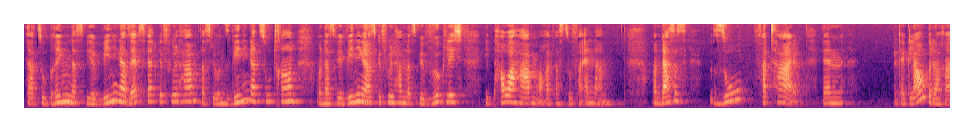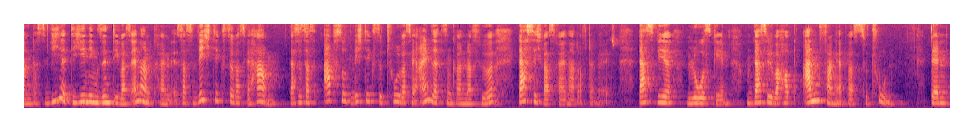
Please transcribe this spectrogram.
dazu bringen, dass wir weniger Selbstwertgefühl haben, dass wir uns weniger zutrauen und dass wir weniger das Gefühl haben, dass wir wirklich die Power haben, auch etwas zu verändern. Und das ist so fatal, denn der Glaube daran, dass wir diejenigen sind, die was ändern können, ist das Wichtigste, was wir haben. Das ist das absolut wichtigste Tool, was wir einsetzen können dafür, dass sich was verändert auf der Welt, dass wir losgehen und dass wir überhaupt anfangen, etwas zu tun. Denn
